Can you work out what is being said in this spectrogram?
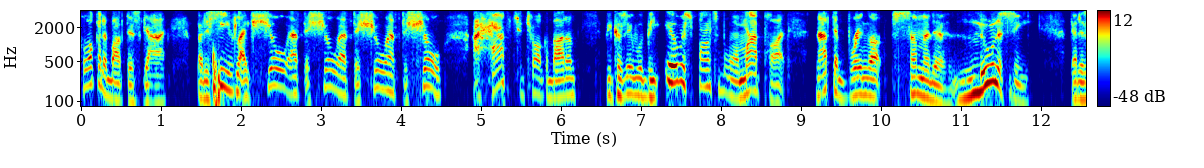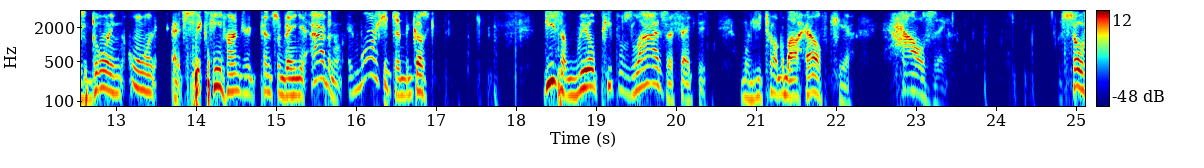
talking about this guy, but it seems like show after show after show after show, I have to talk about him because it would be irresponsible on my part not to bring up some of the lunacy that is going on at 1600 Pennsylvania Avenue in Washington because these are real people's lives affected when you talk about health care, housing, Social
